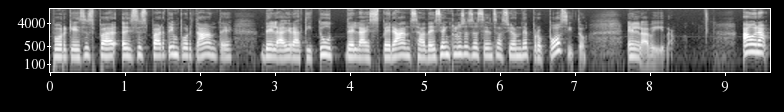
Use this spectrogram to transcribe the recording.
Porque eso es, eso es parte importante de la gratitud, de la esperanza, de esa incluso esa sensación de propósito en la vida. Ahora,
